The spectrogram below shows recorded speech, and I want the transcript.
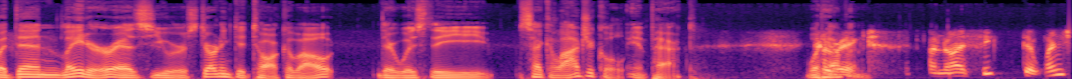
but then later, as you were starting to talk about, there was the psychological impact. What correct. happened? And I think that once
